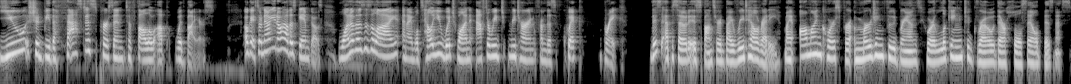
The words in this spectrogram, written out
You should be the fastest person to follow up with buyers. Okay, so now you know how this game goes. One of those is a lie, and I will tell you which one after we t- return from this quick break. This episode is sponsored by Retail Ready, my online course for emerging food brands who are looking to grow their wholesale business.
